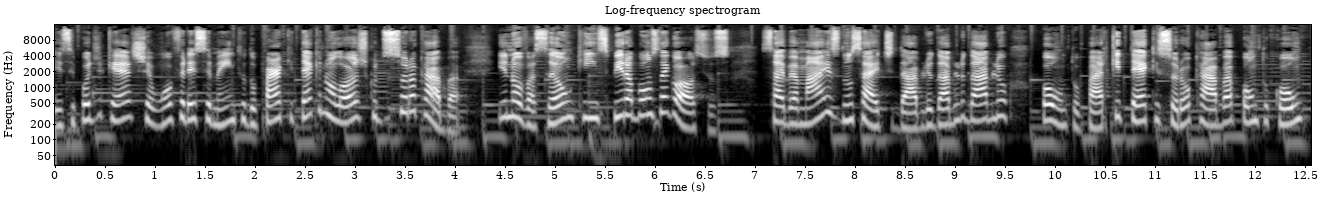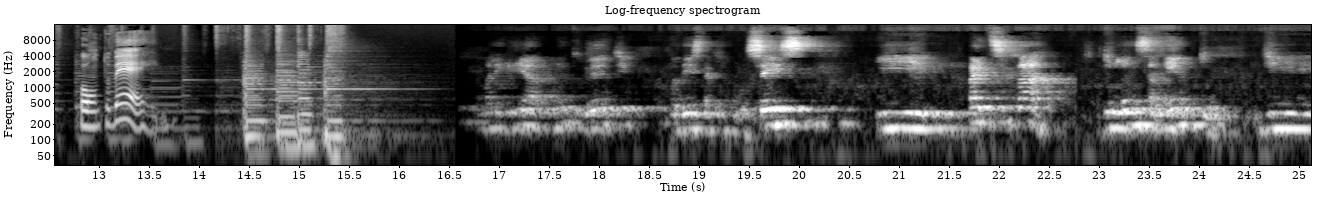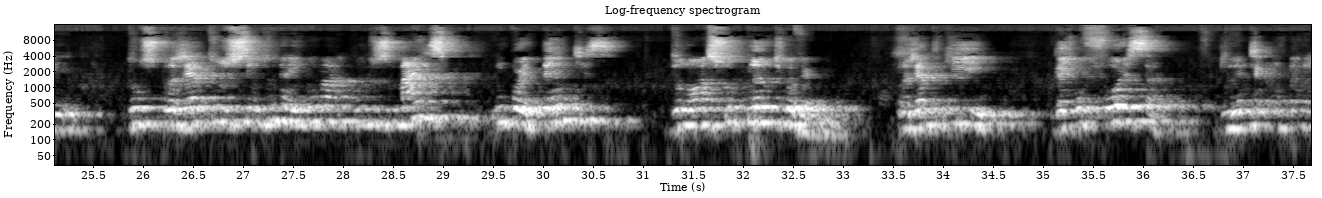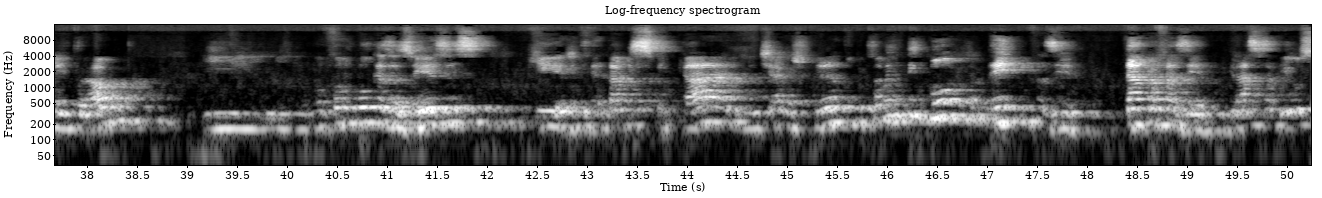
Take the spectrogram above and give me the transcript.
Esse podcast é um oferecimento do Parque Tecnológico de Sorocaba. Inovação que inspira bons negócios. Saiba mais no site www.parktecsorocaba.com.br. Uma alegria muito grande poder estar aqui com vocês e participar do lançamento de dos projetos, sem dúvida nenhuma, um dos mais importantes do nosso plano de governo. Projeto que ganhou força durante a campanha eleitoral e não foram poucas as vezes que a gente tentava explicar, o Tiago ajudando, e falava, mas não tem como, tem que fazer, dá para fazer. E graças a Deus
